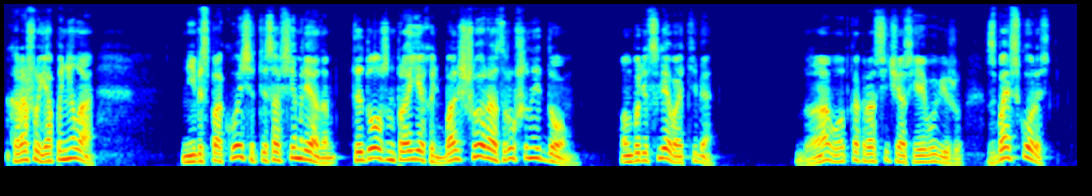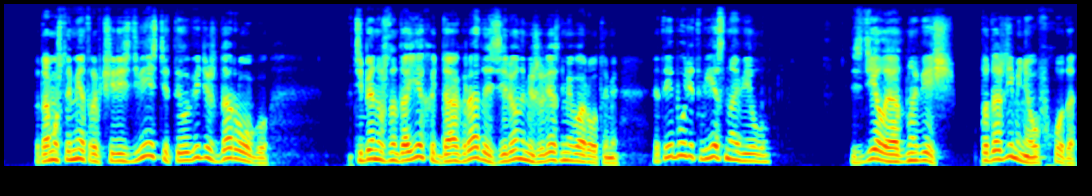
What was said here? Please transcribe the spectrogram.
Хорошо, я поняла. Не беспокойся, ты совсем рядом. Ты должен проехать большой разрушенный дом. Он будет слева от тебя. Да, вот как раз сейчас я его вижу. Сбавь скорость, потому что метров через двести ты увидишь дорогу. Тебе нужно доехать до ограды с зелеными железными воротами. Это и будет въезд на виллу. Сделай одну вещь. Подожди меня у входа.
